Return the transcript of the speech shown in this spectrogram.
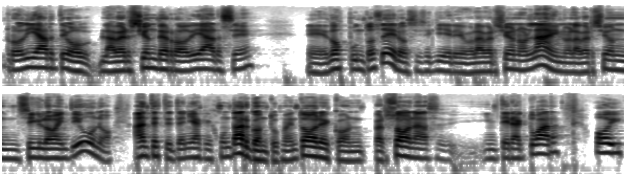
rodearte o la versión de rodearse 2.0 eh, si se quiere, o la versión online o la versión siglo XXI. Antes te tenías que juntar con tus mentores, con personas, interactuar. Hoy,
